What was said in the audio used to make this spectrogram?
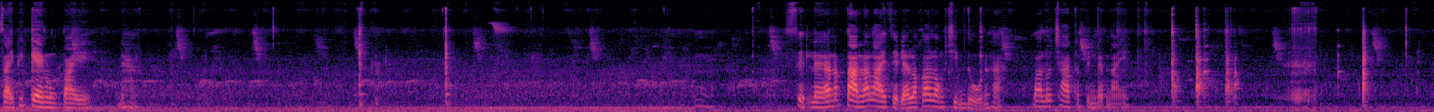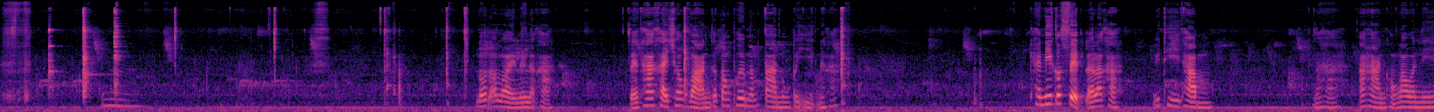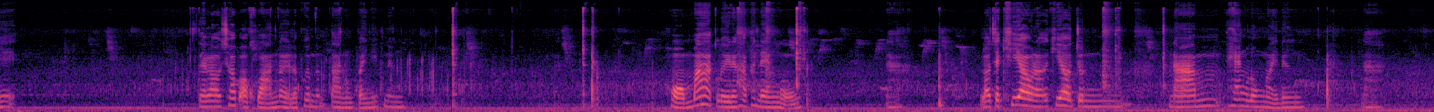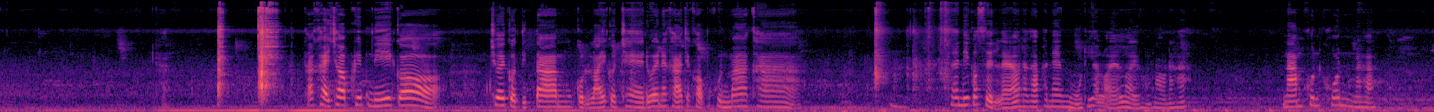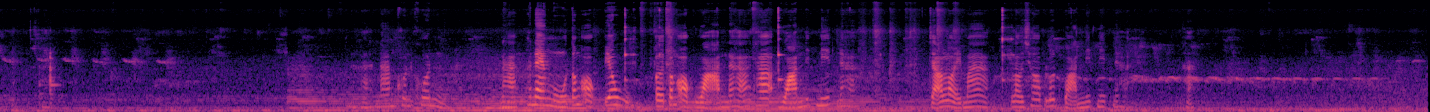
ใส่พริกแกงลงไปนะคะ เสร็จแล้วน้ำตาลละลายเสร็จแล้วเราก็ลองชิมดูนะคะ ว่ารสชาติจะเป็นแบบไหน รสอร่อยเลยแหละค่ะ แต่ถ้าใครชอบหวานก็ต้องเพิ่มน้ำตาลลงไปอีกนะคะ แค่นี้ก็เสร็จแล้วล่ะค่ะ วิธีทำนะคะ อาหารของเราวันนี้ แต่เราชอบออกหวานหน่อย แล้วเพิ่มน้ำตาลลงไปนิดนึง หอมมากเลยนะคะพะแนงหมูนะเราจะเคี่ยวนะเคี่ยวจนน้ำแห้งลงหน่อยนึงนะถ้าใครชอบคลิปนี้ก็ช่วยกดติดตาม กดไลค์ กดแชร์ด้วยนะคะ จะขอบคุณมากค่ะ แค่นี้ก็เสร็จแล้วนะคะพะแนงหมูที่อร่อยอร่อยของเรานะคะ น้ำข้นๆนะคะ นะคะ น้ำข้นๆนะคะพะแนงหมูต้องออกเปรี้ยวเออต้องออกหวานนะคะ ถ้าหวานนิดๆนะคะ จะอร่อยมากเราชอบรสหวานนิดๆนะคะ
